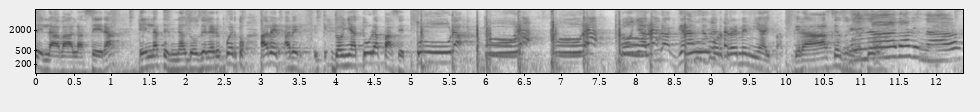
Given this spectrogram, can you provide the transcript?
de la balacera en la terminal 2 del aeropuerto. A ver, a ver, doña Tura pase. Tura, Tura, Tura. Doña Tura, gracias por traerme mi iPad. Gracias, doña De Tura. nada, de nada.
